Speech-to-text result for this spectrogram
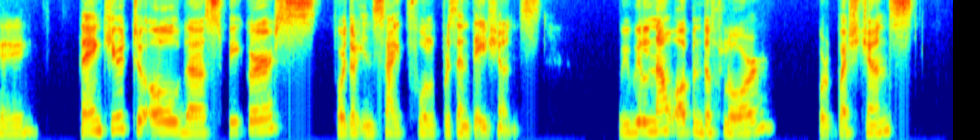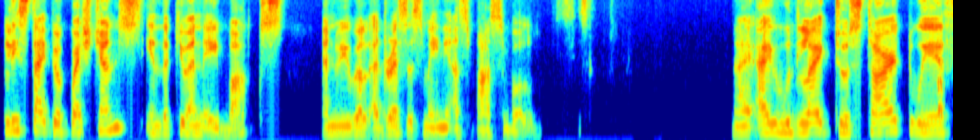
Okay. Thank you to all the speakers for their insightful presentations. We will now open the floor for questions. Please type your questions in the Q&A box and we will address as many as possible. I, I would like to start with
